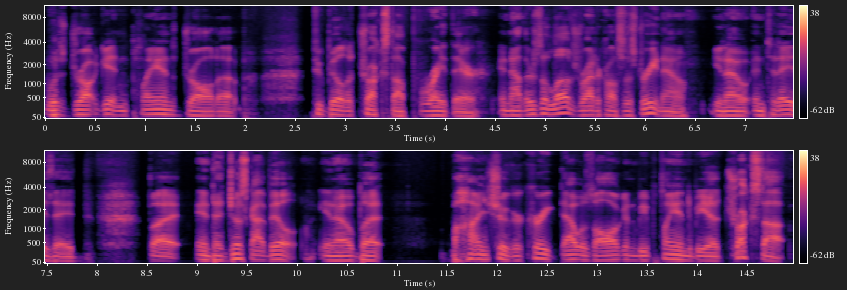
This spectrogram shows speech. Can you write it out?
was draw getting plans drawn up to build a truck stop right there and now there's a loves right across the street now you know in today's age but and that just got built you know but behind sugar creek that was all going to be planned to be a truck stop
